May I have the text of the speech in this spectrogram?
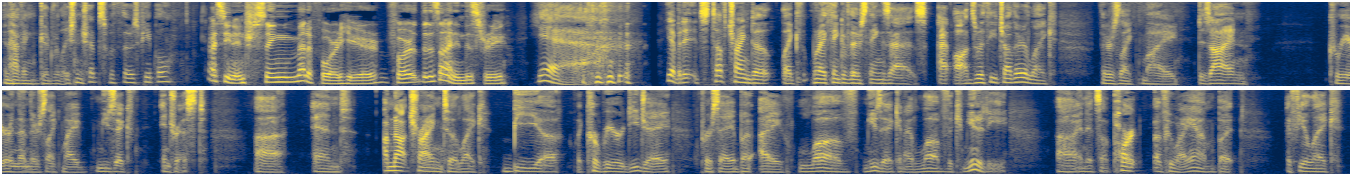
and having good relationships with those people. I see an interesting metaphor here for the design industry. Yeah. yeah, but it, it's tough trying to like when I think of those things as at odds with each other, like there's like my design career and then there's like my music interest. Uh and I'm not trying to like be a like career DJ per se, but I love music and I love the community. Uh, and it's a part of who I am, but I feel like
